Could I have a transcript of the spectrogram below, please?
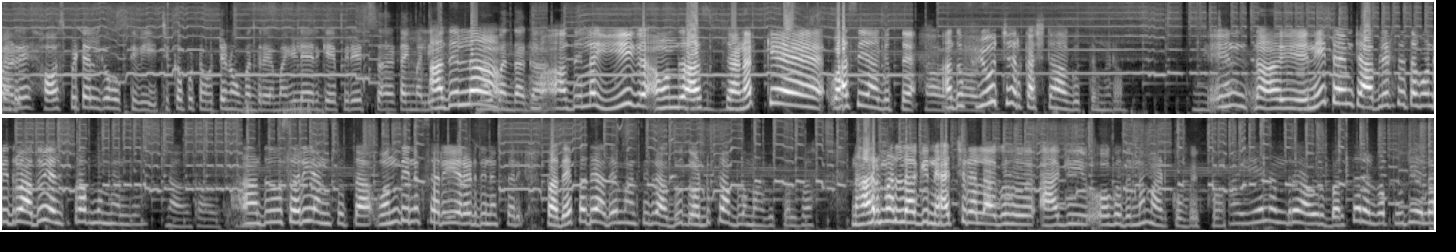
ಮಾಡಿ. ಹಾಸ್ಪಿಟಲ್ ಹಾಸ್ಪಿಟಲ್ಗೆ ಹೋಗ್ತೀವಿ. ಚಿಕ್ಕ ಪುಟ್ಟ ಹೊಟ್ಟೆ ನೋವು ಬಂದ್ರೆ ಮಹಿಳೆಯರಿಗೆ ಪೀರಿಯಡ್ಸ್ ಟೈಮಲ್ಲಿ ಅದೆಲ್ಲ ಬಂದಾಗ. ಅದೆಲ್ಲ ಈಗ ಒಂದು ಕ್ಷಣಕ್ಕೆ ವಾಸಿ ಆಗುತ್ತೆ. ಅದು ಫ್ಯೂಚರ್ ಕಷ್ಟ ಆಗುತ್ತೆ ಮೇಡಮ್ ಏನ್ ಎನಿ ಟೈಮ್ ಟ್ಯಾಬ್ಲೆಟ್ಸ್ ತಗೊಂಡಿದ್ರು ಅದು ಹೆಲ್ತ್ ಪ್ರಾಬ್ಲಮ್ ಅಲ್ವಾ? ಅದು ಸರಿ ಅನ್ಸುತ್ತಾ? ಒಂದ್ ದಿನಕ್ಕೆ ಸರಿ ಎರಡು ದಿನಕ್ಕೆ ಸರಿ. ಪದೇ ಪದೇ ಅದೇ ಮಾಡ್ತಿದ್ರೆ ಅದು ದೊಡ್ಡ ಪ್ರಾಬ್ಲಮ್ ಆಗುತ್ತಲ್ವಾ? ನಾರ್ಮಲ್ ಆಗಿ ನ್ಯಾಚುರಲ್ ಆಗೋ ಆಗಿ ಹೋಗೋದನ್ನ ಮಾಡ್ಕೋಬೇಕು. ಏನಂದ್ರೆ ಅವ್ರು ಬರ್ತಾರಲ್ವಾ ಪೂಜೆ ಎಲ್ಲ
